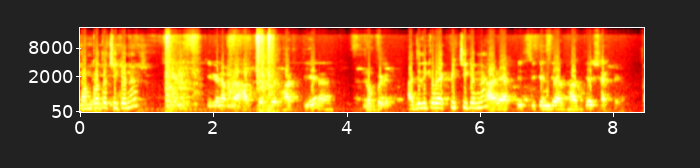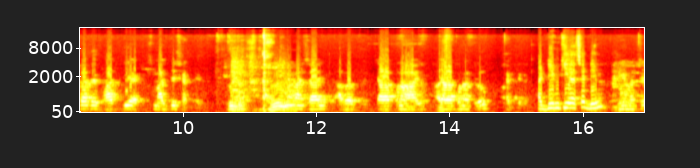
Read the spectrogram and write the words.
দাম কত চিকেনের? চিকেন আপনার হাফ প্লেট দিয়ে ভাত দিয়ে হ্যাঁ। নব্বই টাকা। আর যদি কেউ এক পিস চিকেন নেয়? আর এক পিস চিকেন দিয়ে আর ভাত দিয়ে ষাট টাকা। ভাত দিয়ে এক মাছ দিয়ে ষাট টাকা। রুই মাছ হয় আবার চারাপোনা চারাপোনা কিলো ষাট টাকা। আর ডিম কি আছে? ডিম? ডিম আছে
